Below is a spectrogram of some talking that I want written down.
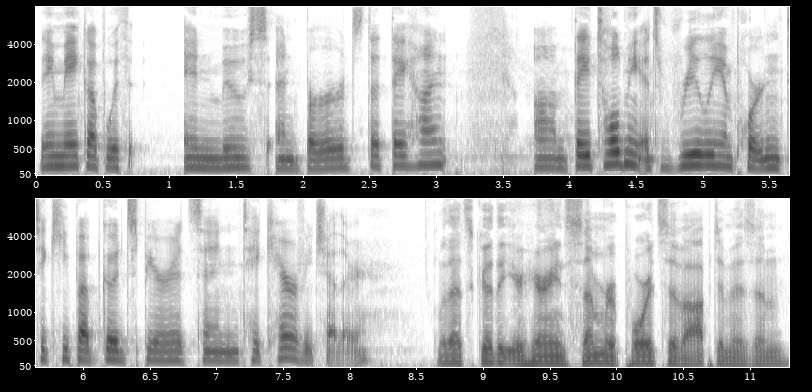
they make up with in moose and birds that they hunt. Um, they told me it's really important to keep up good spirits and take care of each other. Well, that's good that you're hearing some reports of optimism.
